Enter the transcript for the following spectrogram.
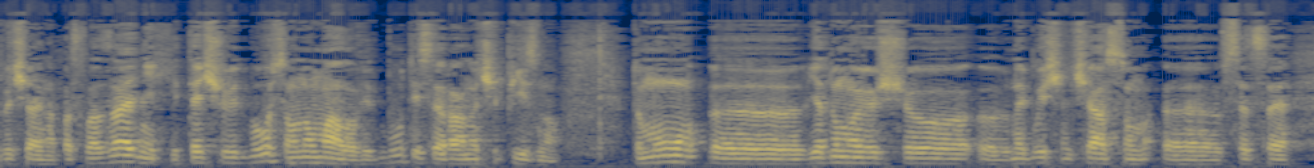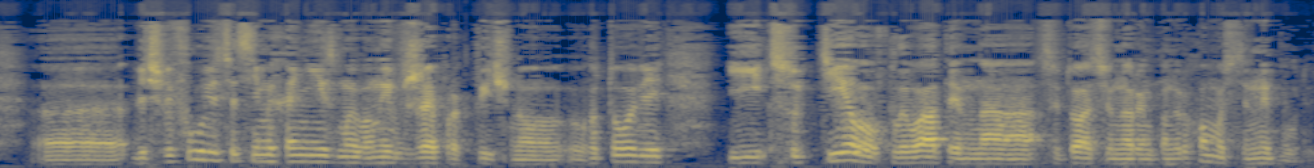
звичайно пасла задніх, і те, що відбулося, воно мало відбутися рано чи пізно. Тому е, я думаю, що е, найближчим часом е, все це е, відшліфуються, ці механізми, вони вже практично готові і суттєво впливати на ситуацію на ринку нерухомості не будуть.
